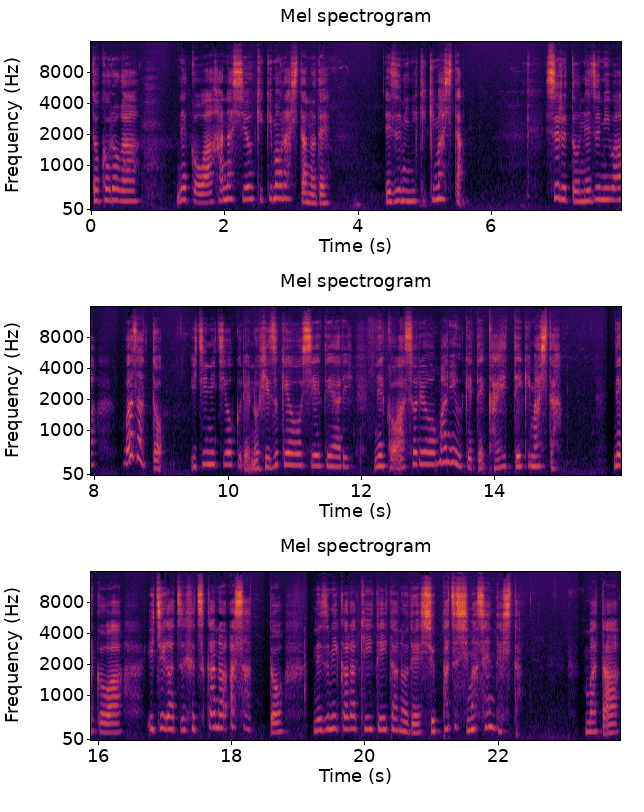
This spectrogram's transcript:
ところが猫は話を聞き漏らしたのでネズミに聞きましたするとネズミはわざと一日遅れの日付を教えてやり猫はそれを真に受けて帰っていきました。猫は1月2日の朝とネズミから聞いていたので出発しませんでした。また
